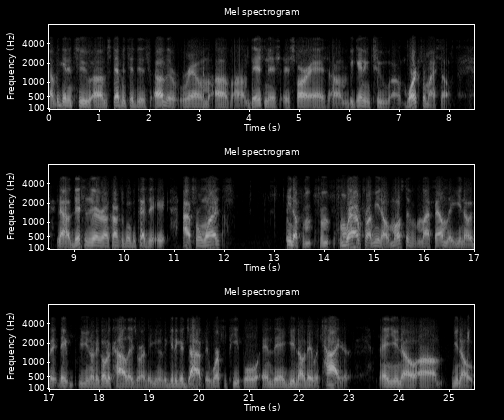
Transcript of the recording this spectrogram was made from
i'm beginning to um, step into this other realm of um, business as far as um, beginning to um, work for myself. Now this is very uncomfortable because it, it I, for one you know, from from from where I'm from, you know, most of my family, you know, they they you know they go to college or they you know they get a good job, they work for people, and then you know they retire, and you know, um, you know,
